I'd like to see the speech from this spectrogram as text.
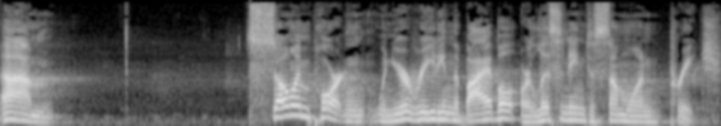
Um, so important when you're reading the Bible or listening to someone preach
